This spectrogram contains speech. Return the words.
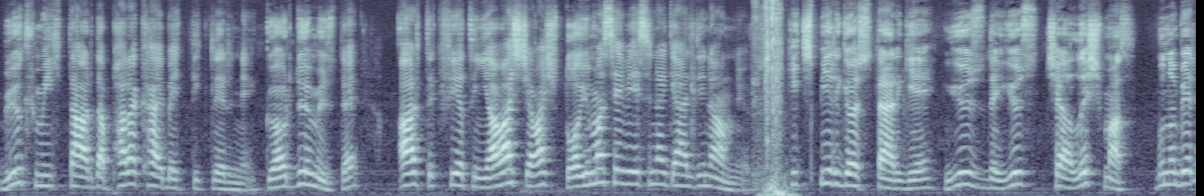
büyük miktarda para kaybettiklerini gördüğümüzde artık fiyatın yavaş yavaş doyuma seviyesine geldiğini anlıyoruz. Hiçbir gösterge %100 çalışmaz. Bunu bir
